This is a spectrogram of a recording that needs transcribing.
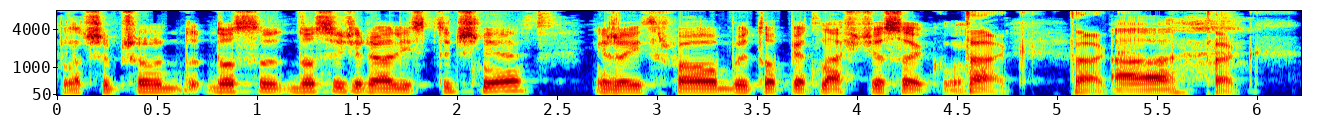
Znaczy prze- dos, dosyć realistycznie, jeżeli trwałoby to 15 sekund. tak, tak, A, tak.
